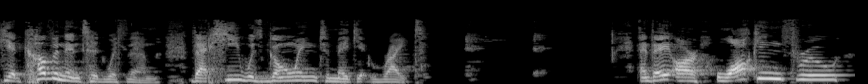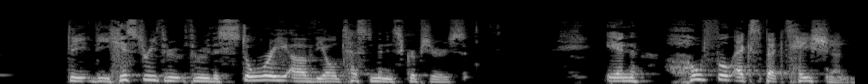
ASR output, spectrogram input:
He had covenanted with them that He was going to make it right. And they are walking through the, the history, through, through the story of the Old Testament and scriptures in hopeful expectation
